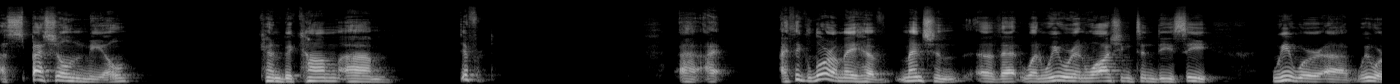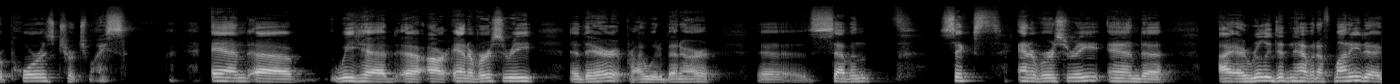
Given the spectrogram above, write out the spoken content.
a special meal can become um, different. Uh, I, I think Laura may have mentioned uh, that when we were in Washington, D.C., we were, uh, we were poor as church mice. And uh, we had uh, our anniversary there. It probably would have been our uh, seventh, sixth anniversary. And uh, I, I, really didn't have enough money to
